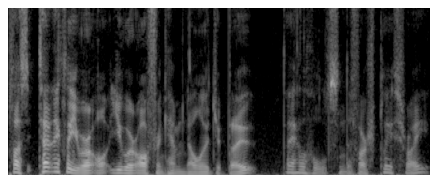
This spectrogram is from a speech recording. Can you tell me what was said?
Plus, technically, you were you were offering him knowledge about the hellholes in the first place, right?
